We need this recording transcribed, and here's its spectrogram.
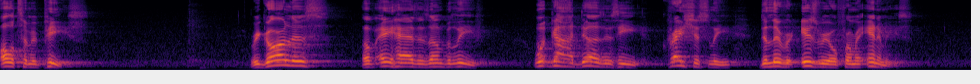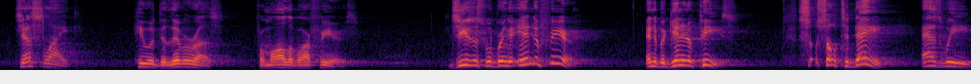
ultimate peace. Regardless of Ahaz's unbelief, what God does is he graciously delivered Israel from her enemies, just like he will deliver us from all of our fears. Jesus will bring an end to fear and the beginning of peace. So, so today, as we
